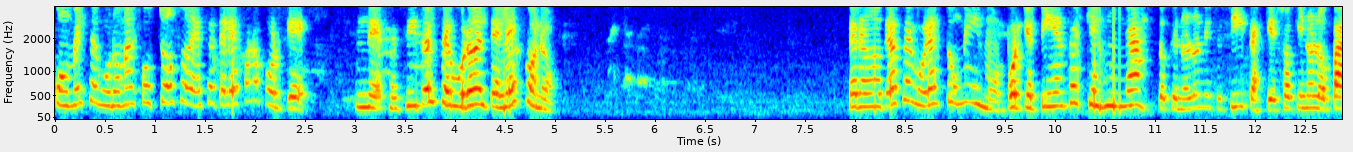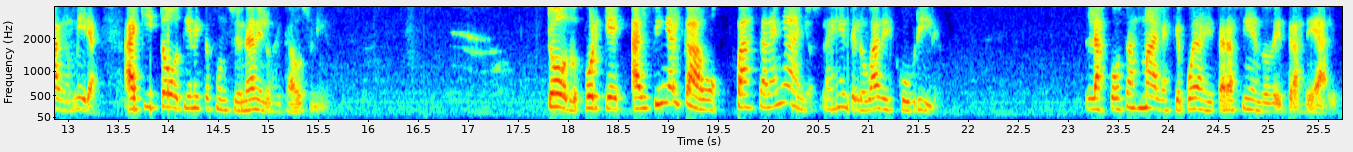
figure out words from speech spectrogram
ponme el seguro más costoso de ese teléfono porque necesito el seguro del teléfono pero no te aseguras tú mismo porque piensas que es un gasto, que no lo necesitas, que eso aquí no lo pagan. Mira, aquí todo tiene que funcionar en los Estados Unidos. Todo, porque al fin y al cabo pasarán años, la gente lo va a descubrir. Las cosas malas que puedas estar haciendo detrás de algo.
